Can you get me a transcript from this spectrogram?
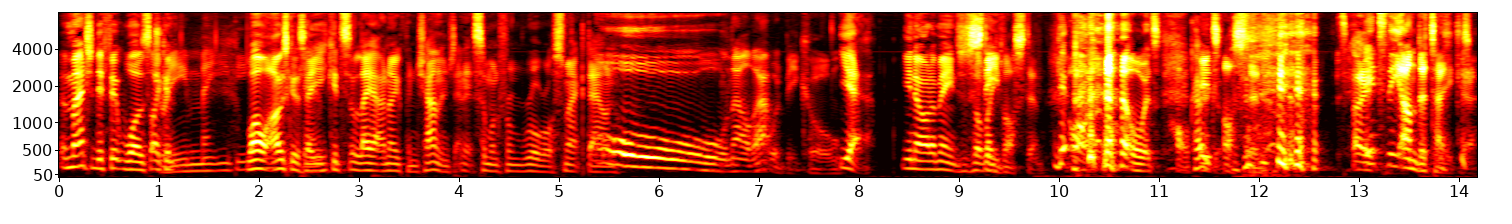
Imagine if it was like Dream, a maybe? Well, I was going to say he could lay out an open challenge, and it's someone from Raw or SmackDown. Oh, now that would be cool. Yeah, you know what I mean. Just Steve like- Austin. Yeah, or it's Hulk Hogan. it's Austin. So- it's the Undertaker.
